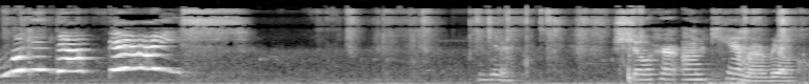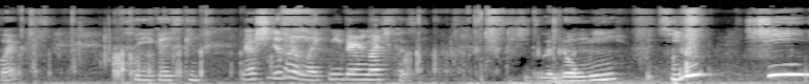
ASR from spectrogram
Look at that face! I'm gonna show her on camera real quick so you guys can. Now she doesn't like me very much because she doesn't know me. But cute. She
